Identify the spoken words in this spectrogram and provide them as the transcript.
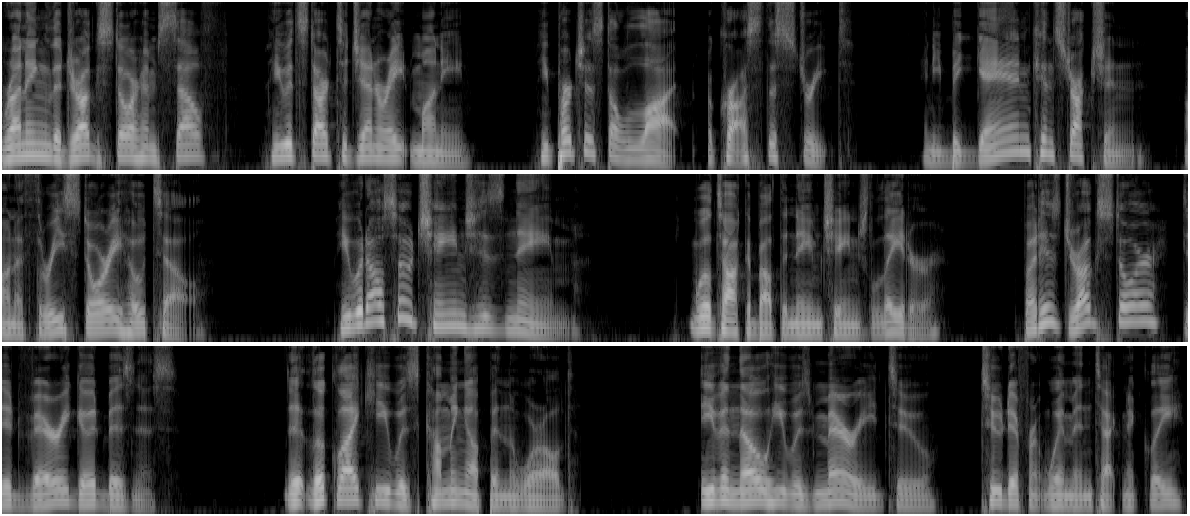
Running the drugstore himself, he would start to generate money. He purchased a lot across the street and he began construction on a three story hotel. He would also change his name. We'll talk about the name change later, but his drugstore did very good business. It looked like he was coming up in the world. Even though he was married to two different women, technically,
